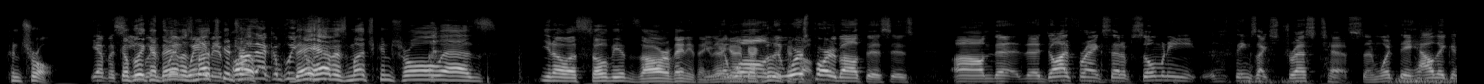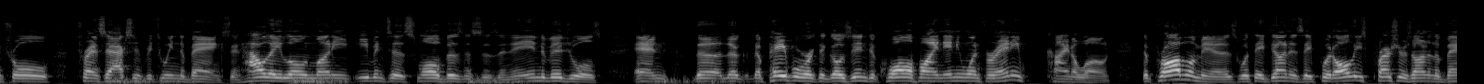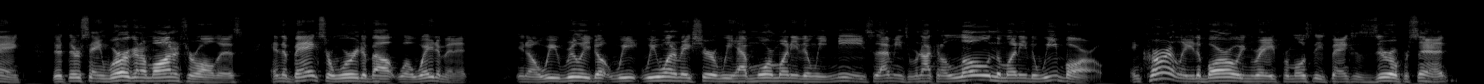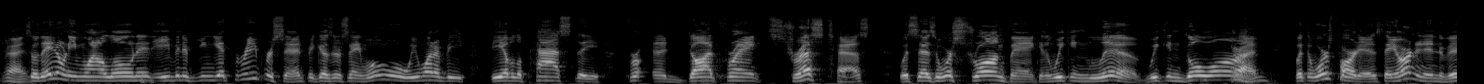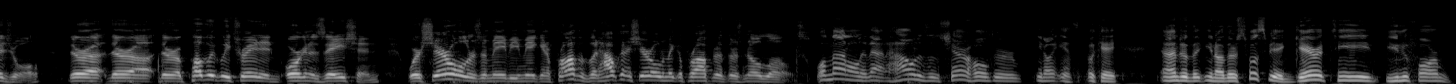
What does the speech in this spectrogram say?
control. Yeah, but see, Complete. wait, they wait, have as much minute. control. That complete they control- have as much control as you know a Soviet czar of anything. Yeah, well, the complete worst part about this is um, the, the Dodd Frank set up so many things like stress tests and what they how they control transactions between the banks and how they loan money even to small businesses and individuals. And the, the, the paperwork that goes into qualifying anyone for any kind of loan. The problem is what they've done is they put all these pressures onto the bank that they're saying we're going to monitor all this. And the banks are worried about well wait a minute you know, we really don't. We we want to make sure we have more money than we need. So that means we're not going to loan the money that we borrow. And currently, the borrowing rate for most of these banks is zero percent. Right. So they don't even want to loan it, even if you can get three percent, because they're saying, "Whoa, we want to be be able to pass the uh, Dodd Frank stress test." which says that we're a strong bank and we can live, we can go on. Right. But the worst part is they aren't an individual. They're a, they're a, they're a publicly traded organization where shareholders are maybe making a profit. But how can a shareholder make a profit if there's no loans? Well, not only that, how does the shareholder, you know, if okay, under the, you know, there's supposed to be a guaranteed uniform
